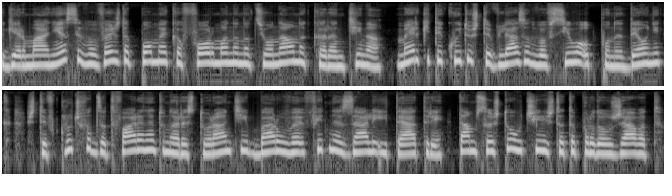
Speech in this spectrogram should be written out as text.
В Германия се въвежда по-мека форма на национална карантина. Мерките, които ще влязат в сила от понеделник, ще включват затварянето на ресторанти, барове, фитнес зали и театри. Там също училищата продължават.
